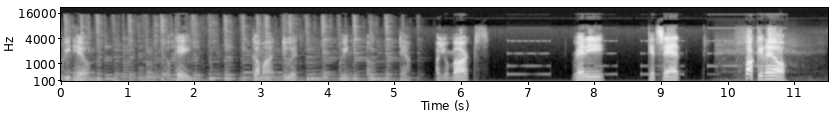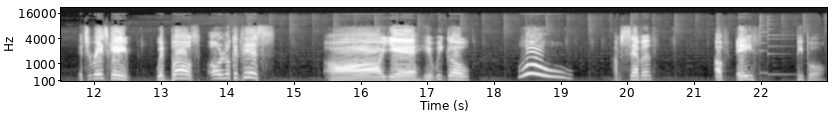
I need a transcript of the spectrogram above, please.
Green Hill. Okay. Come on, do it. Green. Oh, damn. On your marks. Ready. Get set. Fucking hell. It's a race game with balls. Oh, look at this. Oh, yeah. Here we go. Woo! I'm seventh of eighth people.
